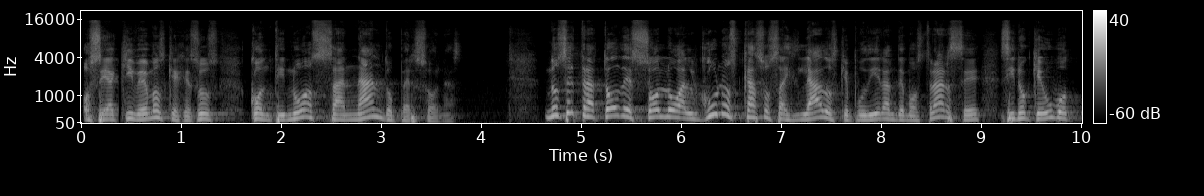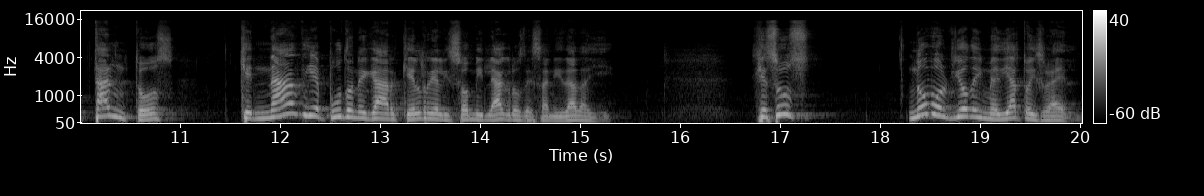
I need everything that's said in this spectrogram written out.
O sea, aquí vemos que Jesús continuó sanando personas. No se trató de solo algunos casos aislados que pudieran demostrarse, sino que hubo tantos que nadie pudo negar que Él realizó milagros de sanidad allí. Jesús no volvió de inmediato a Israel,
